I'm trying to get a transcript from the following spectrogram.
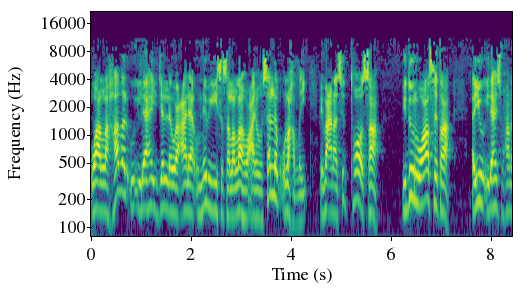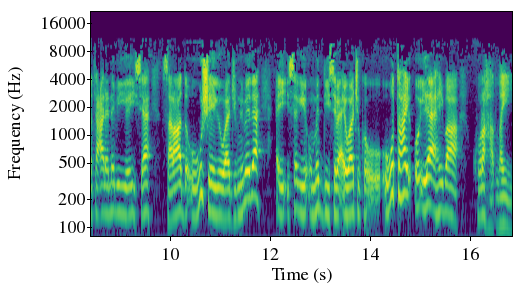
waa la hadal uu ilaahay jala wacalaa uu nebigiisa sala allahu aleyh wasalam ula hadlay bimacnaa si toosa biduuni waasita ayuu ilaahay subxana wa tacaala nebigiisa salaada ugu sheegay waajibnimada ay isagii ummadiisaba ay waajibka ugu tahay oo ilaahay baa kula hadlay.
